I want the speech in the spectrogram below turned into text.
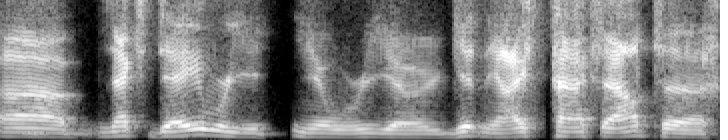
Uh, next day, were you you know were you getting the ice packs out to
